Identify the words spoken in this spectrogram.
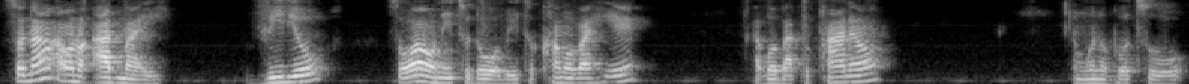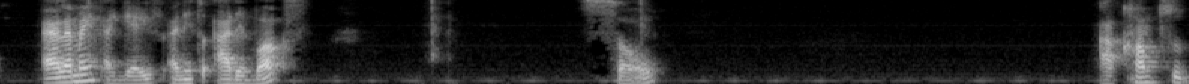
So now I want to add my video so what I'll need to do will be to come over here I go back to panel I'm going to go to element I guess I need to add a box so I come to,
